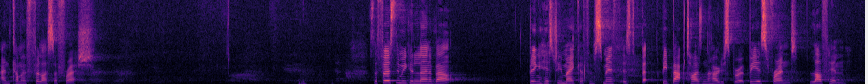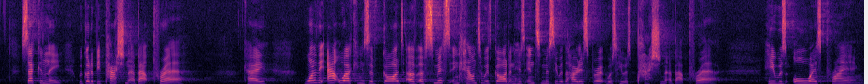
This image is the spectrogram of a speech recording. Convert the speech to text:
and come and fill us afresh. So, the first thing we can learn about being a history maker from Smith is be baptized in the Holy Spirit, be his friend, love him. Secondly, we've got to be passionate about prayer. Okay? One of the outworkings of God, of, of Smith's encounter with God and his intimacy with the Holy Spirit was he was passionate about prayer. He was always praying.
